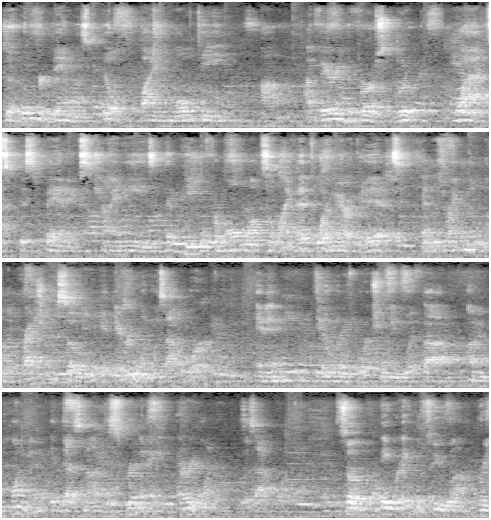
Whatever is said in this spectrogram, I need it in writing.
The Hoover Dam was built by multi, um, a very diverse group blacks, Hispanics, Chinese, that people from all walks of life. That's what America is. It was right in the middle of the Depression, so everyone was out of work. And in, you know, unfortunately, with uh, unemployment, it does not discriminate. Everyone was out of work. So they were able to uh, bring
